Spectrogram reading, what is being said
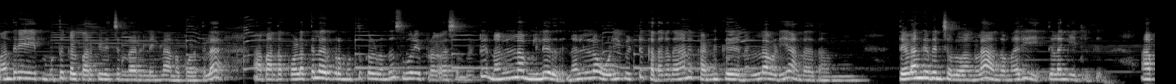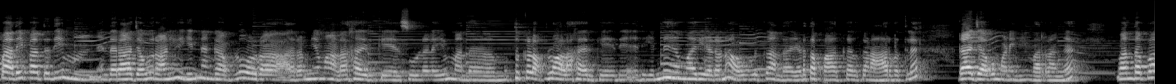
மந்திரி முத்துக்கள் பரப்பி வச்சிருந்தாரு இல்லைங்களா அந்த குளத்தில்? அப்போ அந்த குளத்துல இருக்கிற முத்துக்கள் வந்து சூரிய பிரகாசம் விட்டு நல்லா மிளிருது. நல்லா ஒளி விட்டு கதகதான கண்ணுக்கு நல்லபடியாக அந்த திளங்குதுன்னு சொல்லுவாங்களா அந்த மாதிரி திளங்கிட்டு இருக்கு. அப்போ அதை பார்த்ததையும் இந்த ராஜாவும் ராணியும் என்னங்க அவ்வளோ ஒரு ரம்யமாக அழகாக இருக்கே சூழ்நிலையும் அந்த முத்துக்கள் அவ்வளோ அழகாக இருக்கே இது இது என்ன மாதிரி இடம்னு அவங்களுக்கு அந்த இடத்த பார்க்கறதுக்கான ஆர்வத்தில் ராஜாவும் மனைவியும் வர்றாங்க. வந்தப்போ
